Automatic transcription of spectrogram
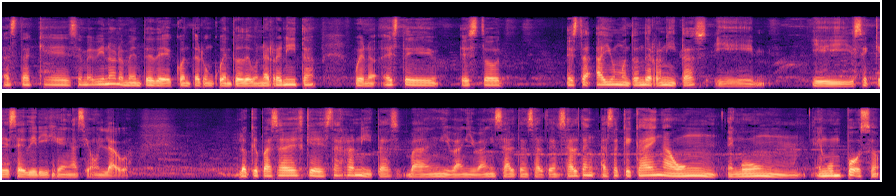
Hasta que se me vino a la mente de contar un cuento de una ranita. Bueno, este, esto, esta, hay un montón de ranitas y, y sé que se dirigen hacia un lago. Lo que pasa es que estas ranitas van y van y van y saltan, saltan, saltan hasta que caen a un, en, un, en un pozo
